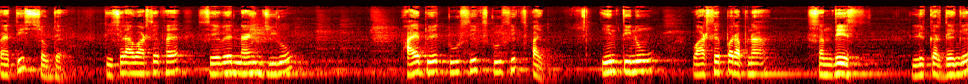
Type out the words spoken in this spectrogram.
पैंतीस चौदह। तीसरा व्हाट्सएप है, seven nine zero five eight two six two six five इन तीनों व्हाट्सएप पर अपना संदेश लिख कर देंगे।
